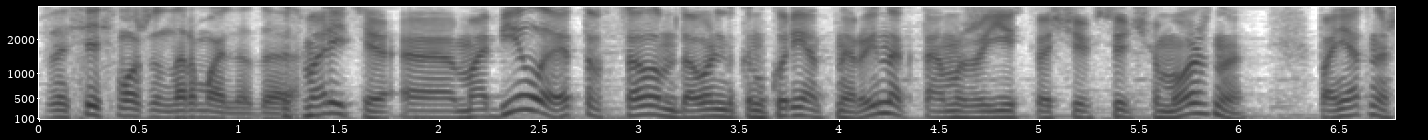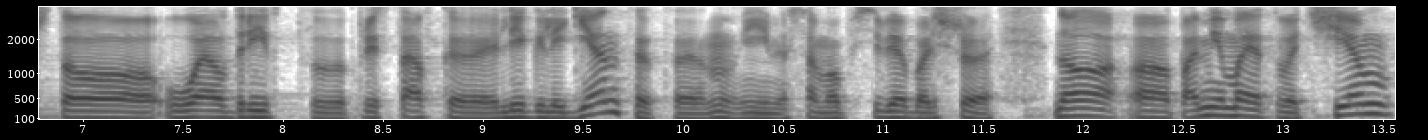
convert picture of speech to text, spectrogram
Засесть можно нормально, да. Смотрите, э, мобила — это в целом довольно конкурентный рынок, там уже есть вообще все, что можно. Понятно, что у Wild Rift приставка Лига Легенд, это ну, имя само по себе большое. Но э, помимо этого, чем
